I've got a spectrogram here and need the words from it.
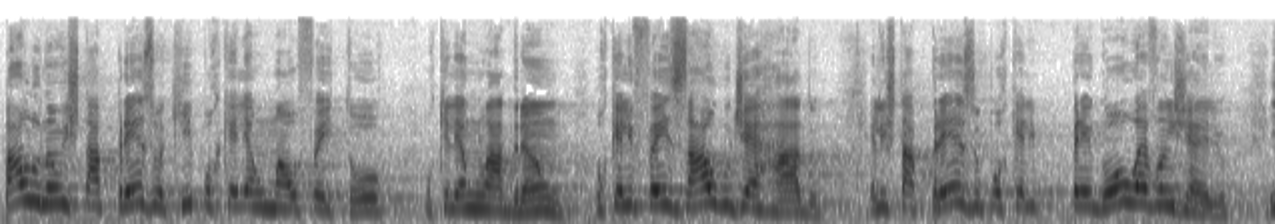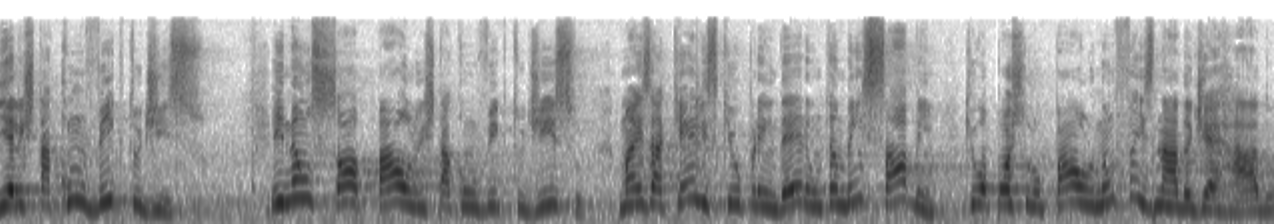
Paulo não está preso aqui porque ele é um malfeitor, porque ele é um ladrão, porque ele fez algo de errado. Ele está preso porque ele pregou o Evangelho e ele está convicto disso. E não só Paulo está convicto disso, mas aqueles que o prenderam também sabem que o apóstolo Paulo não fez nada de errado,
